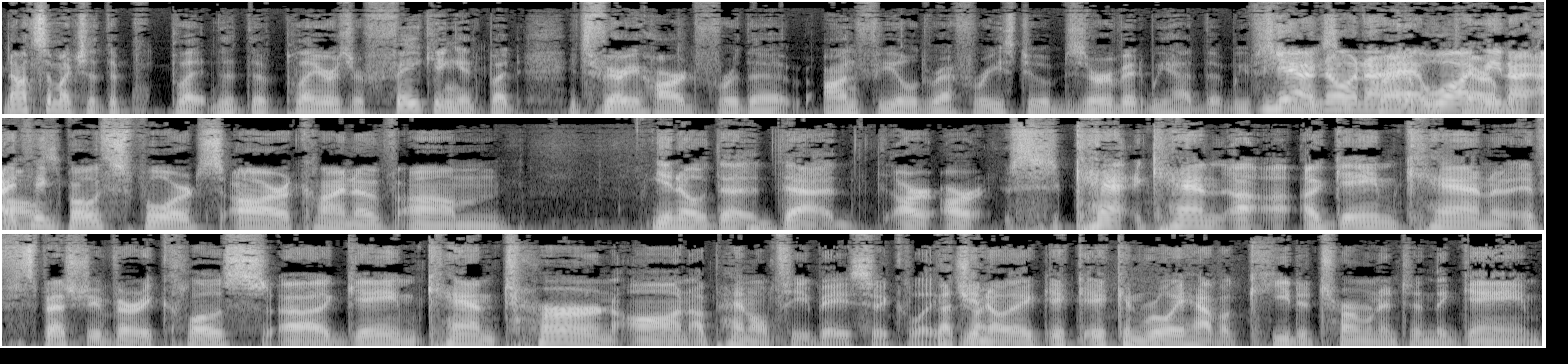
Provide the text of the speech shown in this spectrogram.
Not so much that the play, that the players are faking it, but it's very hard for the on field referees to observe it. We had that we've seen yeah, no, and I, well, I mean, I, I think both sports are kind of, um, you know, that that are are can can uh, a game can, if especially a very close uh, game, can turn on a penalty. Basically, That's you right. know, it, it, can really have a key determinant in the game.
